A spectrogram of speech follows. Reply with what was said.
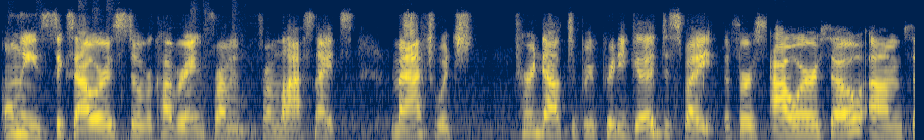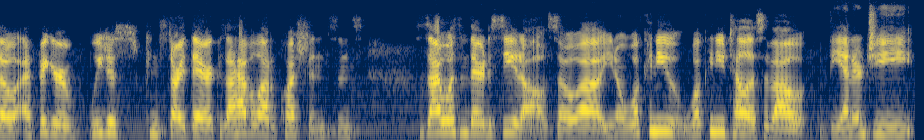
only six hours, still recovering from from last night's match, which turned out to be pretty good despite the first hour or so. Um, so I figure we just can start there because I have a lot of questions since since I wasn't there to see it all. So uh, you know, what can you what can you tell us about the energy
